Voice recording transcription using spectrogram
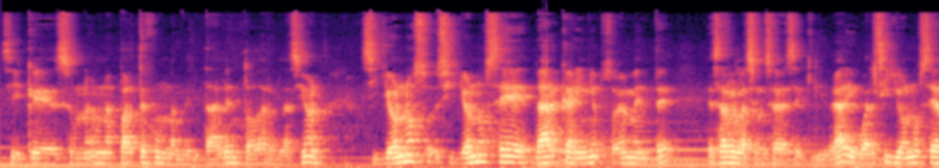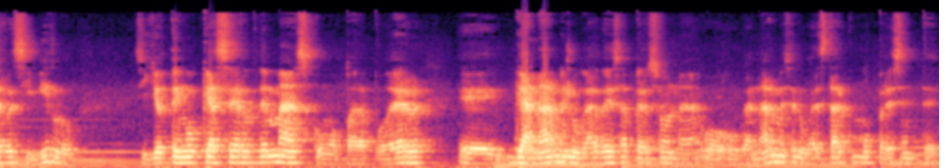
Sí que es una, parte fundamental en toda relación. Si yo, no, si yo no sé dar cariño, pues obviamente esa relación se va a desequilibrar. Igual si yo no sé recibirlo. Si yo tengo que hacer de más como para poder eh, ganarme el lugar de esa persona o, o ganarme ese lugar, estar como presente.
